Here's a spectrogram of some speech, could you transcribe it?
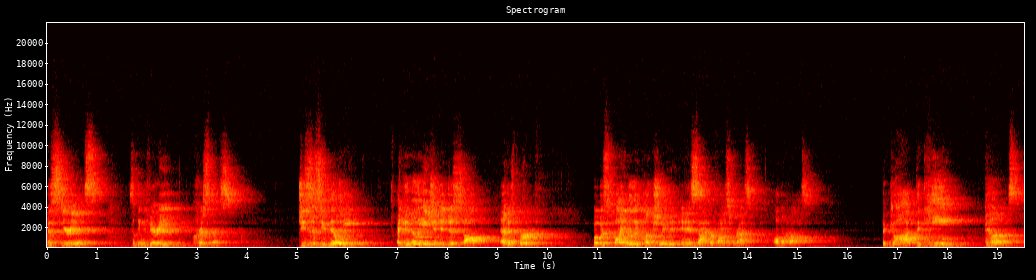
mysterious, something very Christmas. Jesus' humility and humiliation didn't just stop at his birth, but was finally punctuated in his sacrifice for us on the cross. The God, the King, comes,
